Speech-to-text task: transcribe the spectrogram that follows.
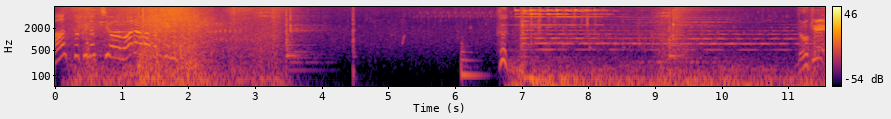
安息の地はわらわの手に。どけ。い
